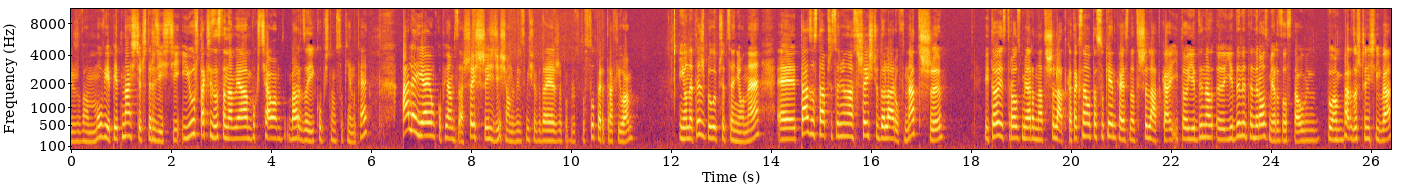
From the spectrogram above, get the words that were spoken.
już Wam mówię, 15,40 i już tak się zastanawiałam, bo chciałam bardzo jej kupić tą sukienkę. Ale ja ją kupiłam za 6,60, więc mi się wydaje, że po prostu super trafiłam. I one też były przecenione. E, ta została przeceniona z 6 dolarów na 3. I to jest rozmiar na 3 latka. Tak samo ta sukienka jest na 3 latka i to jedyna, e, jedyny ten rozmiar został, więc byłam bardzo szczęśliwa.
